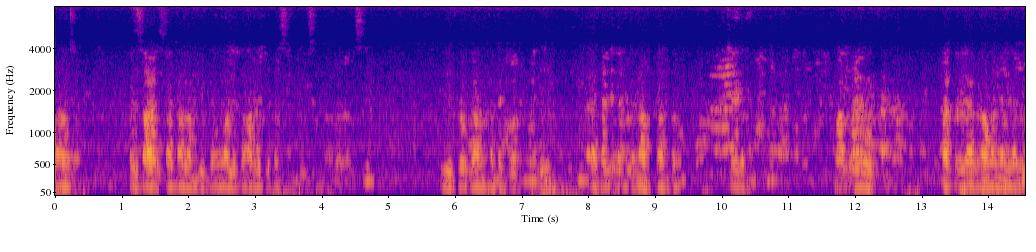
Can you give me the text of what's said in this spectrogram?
సహాయ సహకారాలు అందిద్దాం వాళ్ళకి ఆరోగ్య పరిస్థితి తీసుకున్నారు కలిసి ఈ ప్రోగ్రామ్ కండక్ట్ చేయడం అనేది ఆ, తల్లిదండ్రుల జ్ఞాపకార్థం చేయడం మాకు డాక్టర్ గారు రామయ్య గారు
